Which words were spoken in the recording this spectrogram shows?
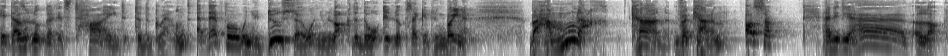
It doesn't look like it's tied to the ground, and therefore, when you do so, when you lock the door, it looks like you're doing boina. Bahamunach kan vakan also. And if you have a lock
